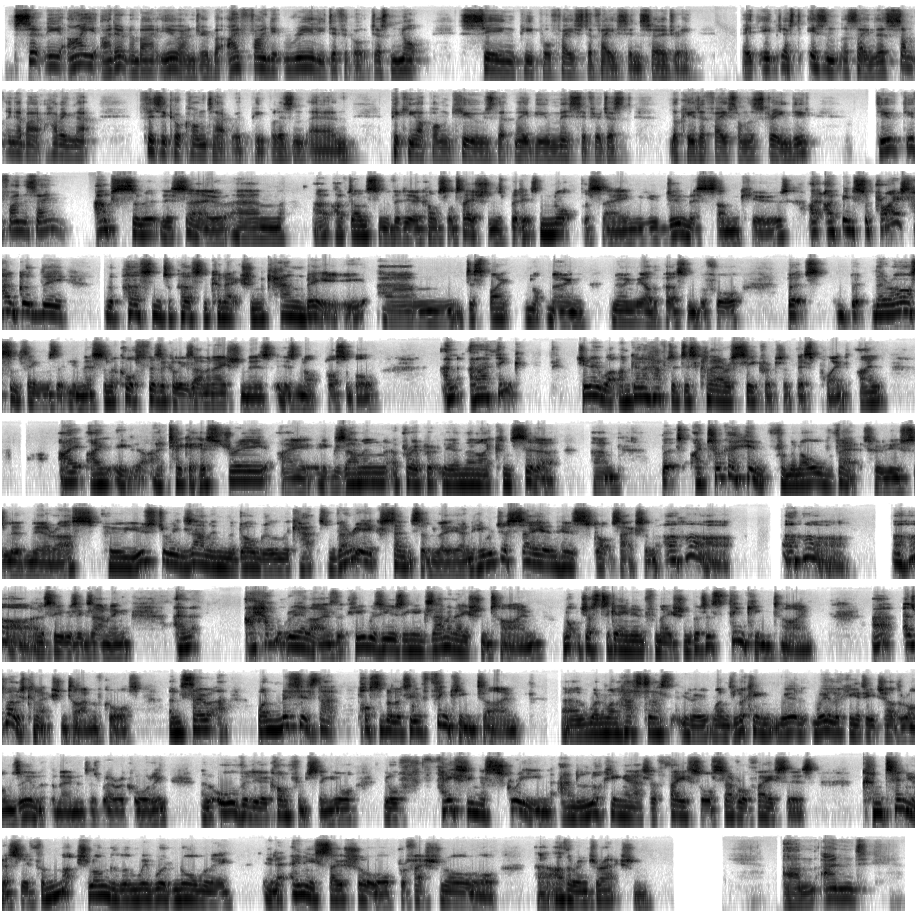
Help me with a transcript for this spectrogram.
certainly, I, I don't know about you, Andrew, but I find it really difficult just not seeing people face to face in surgery. It, it just isn't the same. There's something about having that physical contact with people, isn't there? And picking up on cues that maybe you miss if you're just looking at a face on the screen. Do you do you, do you find the same? Absolutely so. Um, I've done some video consultations, but it's not the same. You do miss some cues. I, have been surprised how good the the person to person connection can be, um, despite not knowing knowing the other person before. But but there are some things that you miss, and of course, physical examination is is not possible. And and I think, do you know what? I'm going to have to declare a secret at this point. I I, I, I, take a history, I examine appropriately, and then I consider. Um, But I took a hint from an old vet who used to live near us, who used to examine the dogs and the cats very extensively. And he would just say in his Scots accent, aha, aha, aha, as he was examining. And I hadn't realized that he was using examination time not just to gain information, but as thinking time, uh, as well as connection time, of course. And so uh, one misses that possibility of thinking time uh, when one has to, you know, one's looking, we're, we're looking at each other on Zoom at the moment as we're recording, and all video conferencing, you're, you're facing a screen and looking at a face or several faces continuously for much longer than we would normally in any social or professional or uh, other interaction. Um, and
